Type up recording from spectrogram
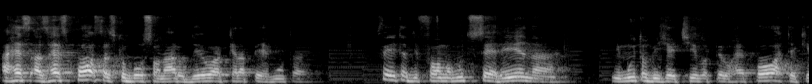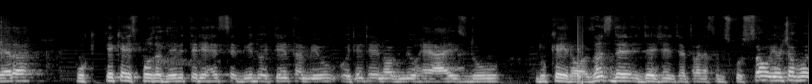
as respostas que o Bolsonaro deu àquela pergunta feita de forma muito serena e muito objetiva pelo repórter, que era por que, a esposa dele teria recebido 80 mil, 89 mil reais do, do Queiroz. Antes de, de, a gente entrar nessa discussão, eu já vou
